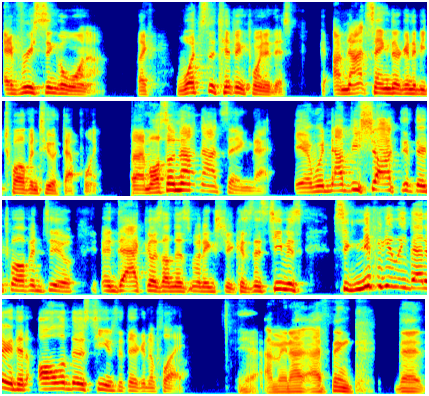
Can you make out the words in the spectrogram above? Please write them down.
every single one on. Like, what's the tipping point of this? I'm not saying they're going to be 12 and 2 at that point, but I'm also not not saying that. I would not be shocked if they're 12 and 2 and Dak goes on this winning streak because this team is significantly better than all of those teams that they're going to play. yeah i mean I, I think that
